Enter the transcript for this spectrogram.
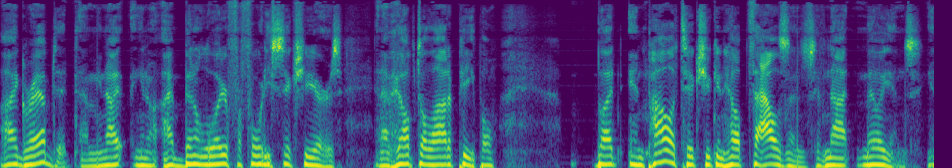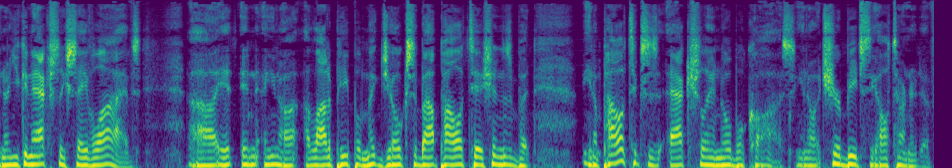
I grabbed it. I mean, I you know I've been a lawyer for 46 years, and I've helped a lot of people but in politics, you can help thousands, if not millions. You know, you can actually save lives. Uh, it, and you know, a lot of people make jokes about politicians, but you know, politics is actually a noble cause. You know, it sure beats the alternative.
